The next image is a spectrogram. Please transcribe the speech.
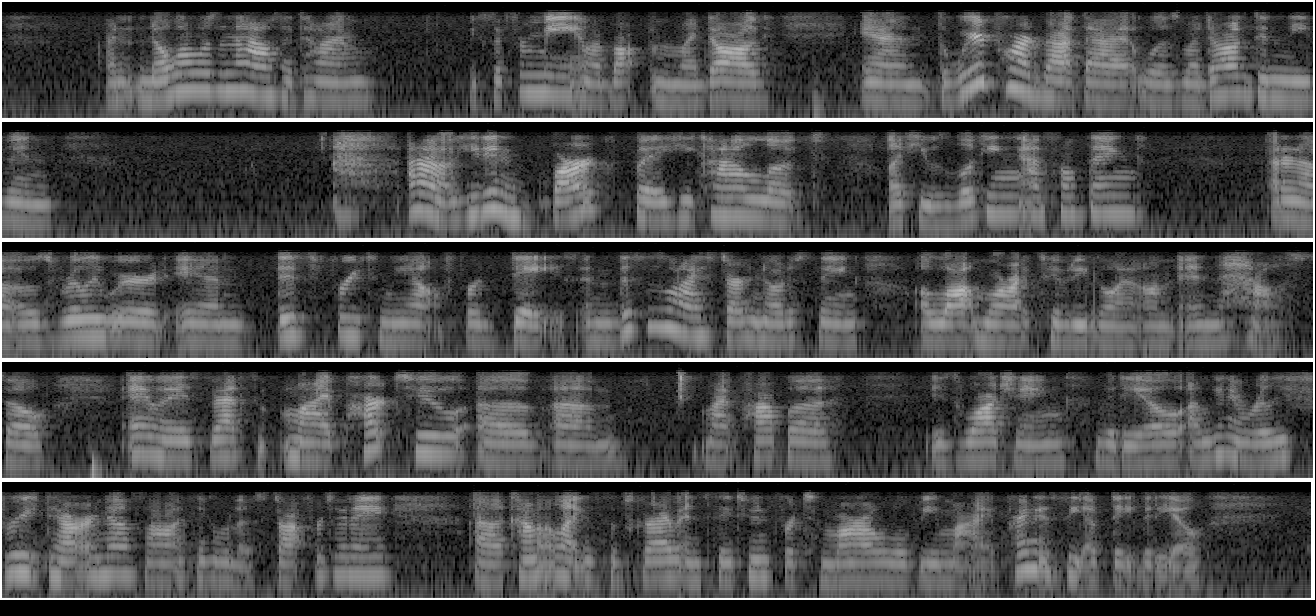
I, no one was in the house at the time except for me and my, and my dog and the weird part about that was my dog didn't even, I don't know, he didn't bark, but he kind of looked like he was looking at something. I don't know, it was really weird, and this freaked me out for days. And this is when I started noticing a lot more activity going on in the house. So, anyways, that's my part two of um, my Papa is watching video. I'm getting really freaked out right now, so I think I'm going to stop for today. Uh, comment, like, and subscribe, and stay tuned for tomorrow will be my pregnancy update video.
